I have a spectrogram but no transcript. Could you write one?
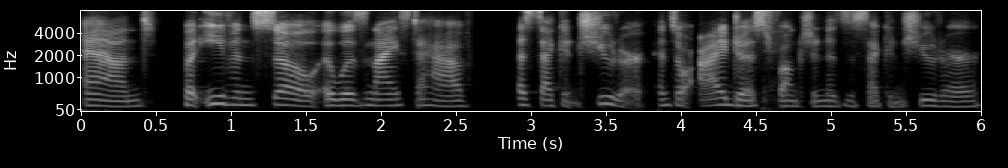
and but even so it was nice to have a second shooter and so i just functioned as a second shooter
